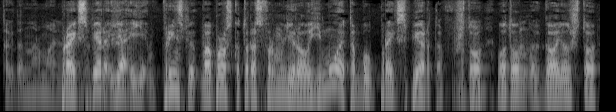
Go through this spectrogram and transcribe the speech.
тогда нормально. Про эксперт, я, я- в принципе, вопрос, который я сформулировал ему, это был про экспертов, что вот он говорил, что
